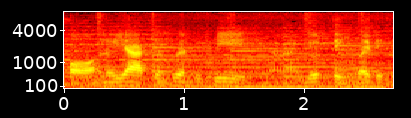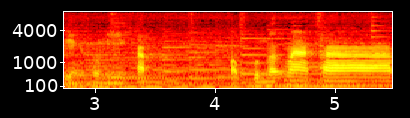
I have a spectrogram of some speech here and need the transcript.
ขออนุญาตเพื่อนๆพี่ๆยุติไว้แต่เพียงเท่านี้ครับ ขอบคุณมากๆครับ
